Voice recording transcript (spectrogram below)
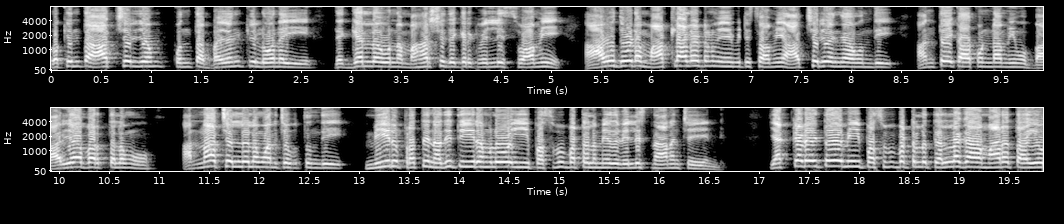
ఒకంత ఆశ్చర్యం కొంత భయంకి లోనయ్యి దగ్గరలో ఉన్న మహర్షి దగ్గరికి వెళ్ళి స్వామి ఆవు దూడ మాట్లాడటం ఏమిటి స్వామి? ఆశ్చర్యంగా ఉంది. అంతేకాకుండా మేము భార్యాభర్తలము అన్నా చెల్లెలము అని చెబుతుంది. మీరు ప్రతి నది తీరంలో ఈ పసుపు బట్టల మీద వెళ్ళి స్నానం చేయండి. ఎక్కడైతే మీ పసుపు బట్టలు తెల్లగా మారతాయో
